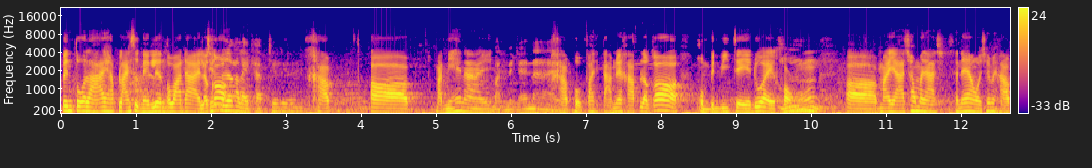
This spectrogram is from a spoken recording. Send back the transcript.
เป็นตัวร้ายครับร้ายสุดในเรื่องก็ว่าได้ แล้วชื่ก็อเรื่องอะไรครับชื่อเรื่องครับเอ่อหมัดนี้ให้นายบัตรหนึ่งให้นายครับผมฝากติดตามด้วยครับ แล้วก็ผมเป็น VJ ด้วยของอืมเอ่อมายาช่องมายาชาแนลใช่ไหมครับ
